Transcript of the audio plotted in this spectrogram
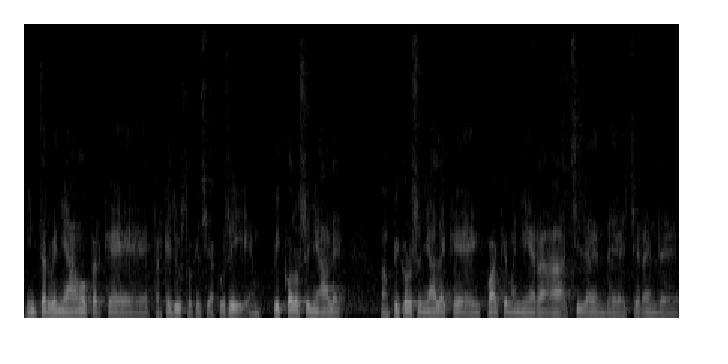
interveniamo perché, perché è giusto che sia così, è un piccolo segnale ma un piccolo segnale che in qualche maniera ci rende, ci rende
